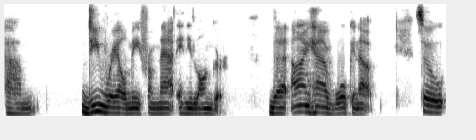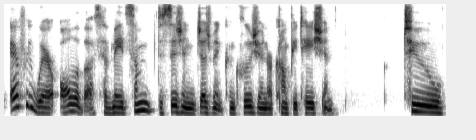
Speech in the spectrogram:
um, derail me from that any longer. That I have woken up. So, everywhere, all of us have made some decision, judgment, conclusion, or computation to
